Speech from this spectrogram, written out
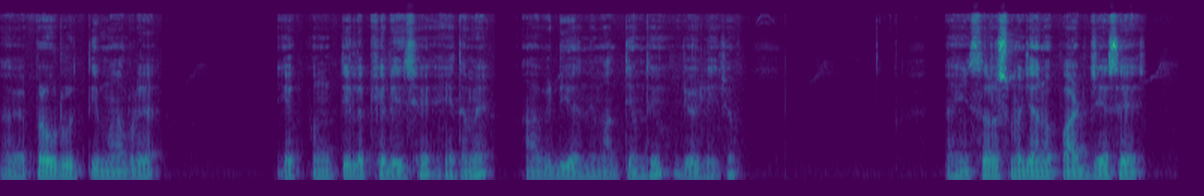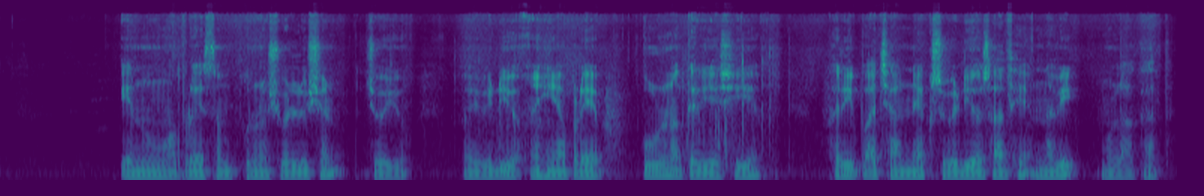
હવે પ્રવૃત્તિમાં આપણે એક પંક્તિ લખેલી છે, એ તમે આ વિડીયોની માધ્યમથી જોઈ લેજો. અહીં સરસ મજાનો પાઠ જે છે એનું આપણે સંપૂર્ણ સોલ્યુશન જોયું. હવે વીડિયો અહીં આપણે પૂર્ણ કરીએ છીએ. ફરી પાછા નેક્સ્ટ વીડિયો સાથે નવી મુલાકાત.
